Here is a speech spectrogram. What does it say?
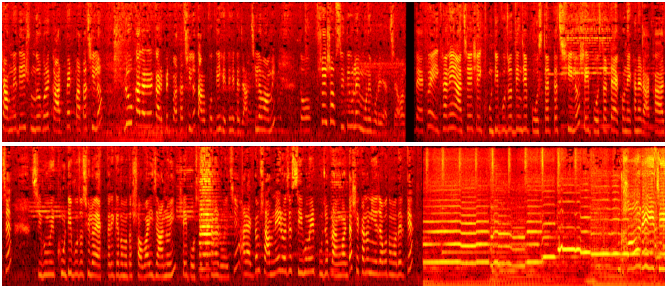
সামনে দিয়ে সুন্দর করে কার্পেট পাতা ছিল ব্লু কালারের কার্পেট পাতা ছিল, তার উপর দিয়ে হেঁটে হেঁটে যাচ্ছিলাম আমি। তো সেই সব স্মৃতিগুলোই মনে পড়ে যাচ্ছে দেখো এইখানে আছে সেই খুঁটি পুজোর দিন যে পোস্টারটা ছিল, সেই পোস্টারটা এখন এখানে রাখা আছে। শ্রীভূমির খুঁটি পুজো ছিল এক তারিখে, তোমরা সবাই জানোই, সেই পোস্টারটা এখানে রয়েছে। আর একদম সামনেই রয়েছে শ্রীভূমির পুজো প্রাঙ্গনটা, সেখানেও নিয়ে যাব তোমাদেরকে। ঘরে যে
